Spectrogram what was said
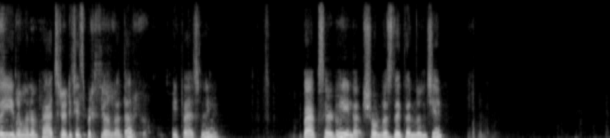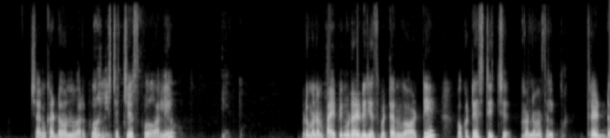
సో ఇది మనం ప్యాచ్ రెడీ చేసి పెట్టుకున్నాం కదా. ఈ ప్యాచ్ని బ్యాక్ సైడ్ ఇలా షోల్డర్స్ దగ్గర నుంచి చంక డౌన్ వరకు స్టిచ్ చేసుకోవాలి. ఇప్పుడు మనం పైపింగ్ కూడా రెడీ చేసి పెట్టాం కాబట్టి ఒకటే స్టిచ్. మనం అసలు థ్రెడ్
